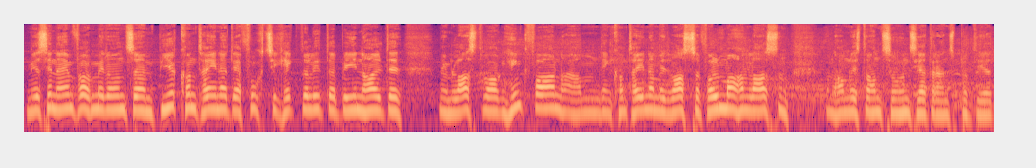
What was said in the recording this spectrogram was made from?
Wir sind einfach mit unserem Biercontainer, der 50 Hektoliter beinhaltet, mit dem Lastwagen hingefahren, haben den Container mit Wasser voll machen lassen und haben es dann zu uns hier transportiert.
